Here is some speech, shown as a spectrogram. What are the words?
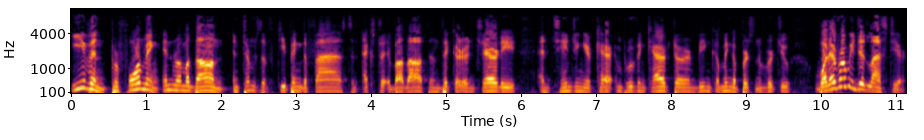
even performing in Ramadan in terms of keeping the fast and extra ibadat and dhikr and charity and changing your care, improving character and becoming a person of virtue, whatever we did last year,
